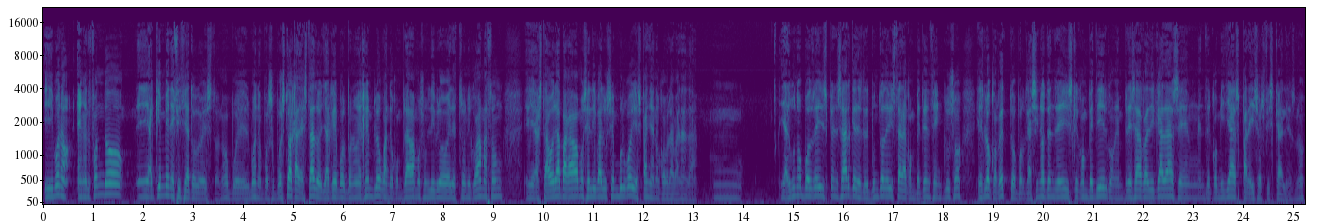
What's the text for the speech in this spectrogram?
Y bueno, en el fondo, eh, ¿a quién beneficia todo esto? ¿no? Pues bueno, por supuesto a cada estado, ya que por poner un ejemplo, cuando comprábamos un libro electrónico Amazon, eh, hasta ahora pagábamos el IVA a Luxemburgo y España no cobraba nada. Mm, y algunos podréis pensar que desde el punto de vista de la competencia incluso es lo correcto, porque así no tendréis que competir con empresas radicadas en, entre comillas, paraísos fiscales. ¿no?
